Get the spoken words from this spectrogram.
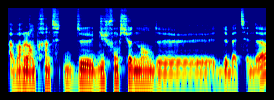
avoir l'empreinte du fonctionnement de, de Batsender.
